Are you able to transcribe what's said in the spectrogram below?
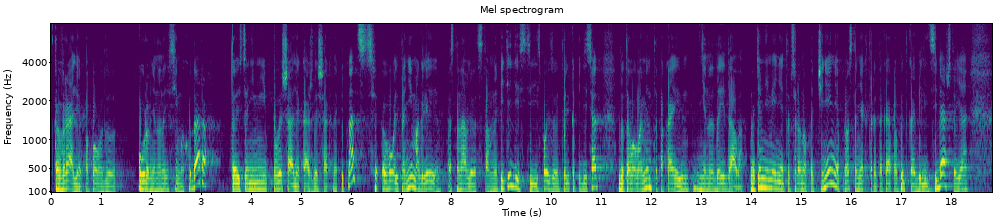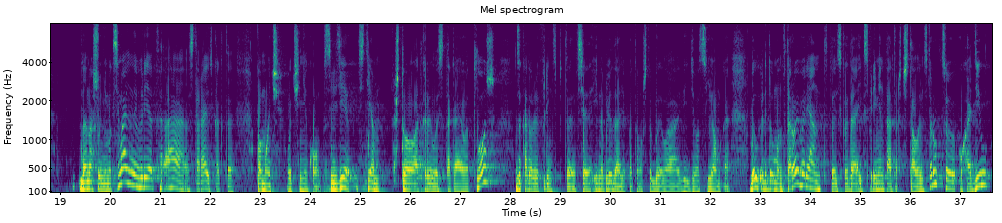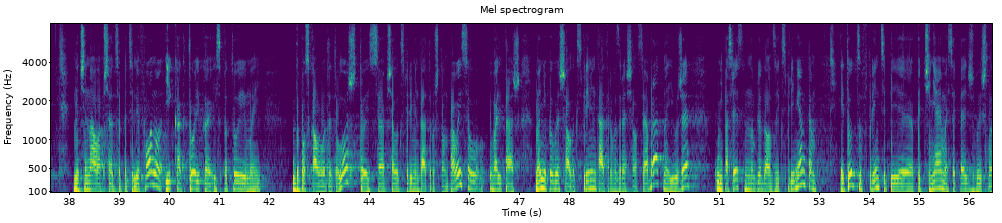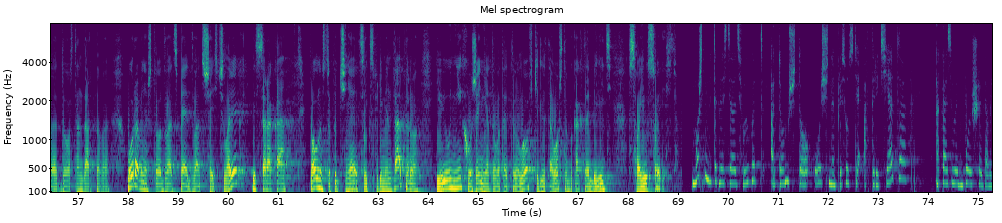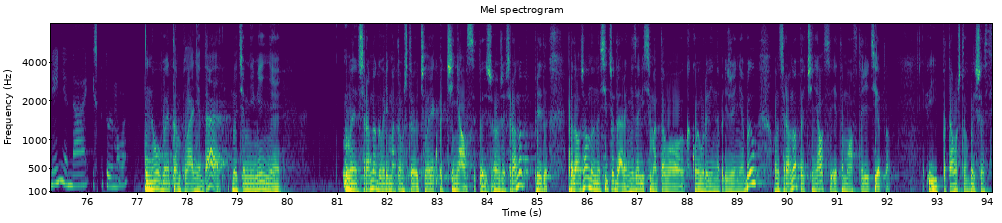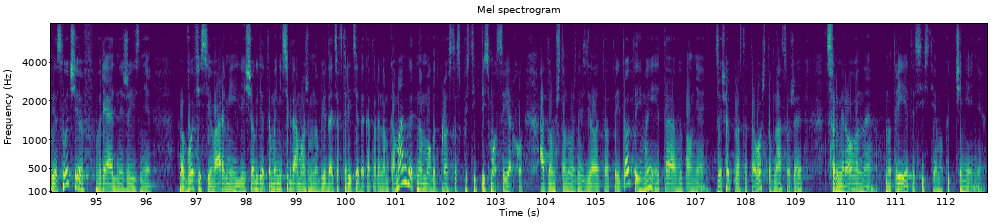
врали по поводу уровня наносимых ударов, то есть они не повышали каждый шаг на 15 вольт, они могли останавливаться там на 50 и использовать только 50 до того момента, пока им не надоедало. Но тем не менее это все равно подчинение, просто некоторая такая попытка обелить себя, что я наношу не максимальный вред, а стараюсь как-то помочь ученику. В связи с тем, что открылась такая вот ложь, за которой, в принципе-то, все и наблюдали, потому что была видеосъемка. Был придуман второй вариант, то есть когда экспериментатор читал инструкцию, уходил, начинал общаться по телефону, и как только испытуемый допускал вот эту ложь, то есть сообщал экспериментатору, что он повысил вольтаж, но не повышал. Экспериментатор возвращался обратно и уже непосредственно наблюдал за экспериментом. И тут, в принципе, подчиняемость опять же вышла до стандартного уровня, что 25-26 человек из 40 полностью подчиняются экспериментатору, и у них уже нет вот этой уловки для того, чтобы как-то обелить свою совесть. Можно ли тогда сделать вывод о том, что очное присутствие авторитета оказывает большее давление на испытуемого? Ну, в этом плане да, но тем не менее мы все равно говорим о том, что человек подчинялся, то есть он же все равно продолжал наносить удары, независимо от того, какой уровень напряжения был, он все равно подчинялся этому авторитету. И потому что в большинстве случаев в реальной жизни в офисе, в армии или еще где-то, мы не всегда можем наблюдать авторитета, который нам командует. Нам могут просто спустить письмо сверху о том, что нужно сделать то-то и то-то, и мы это выполняем за счет просто того, что в нас уже сформированная внутри эта система подчинения.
